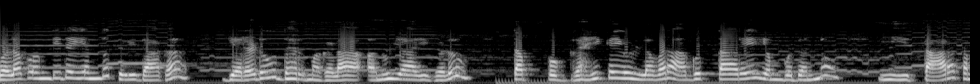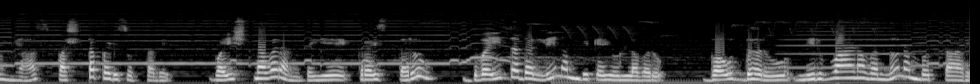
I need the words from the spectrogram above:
ಒಳಗೊಂಡಿದೆ ಎಂದು ತಿಳಿದಾಗ ಎರಡೂ ಧರ್ಮಗಳ ಅನುಯಾಯಿಗಳು ತಪ್ಪು ಗ್ರಹಿಕೆಯುಳ್ಳವರಾಗುತ್ತಾರೆ ಎಂಬುದನ್ನು ಈ ತಾರತಮ್ಯ ಸ್ಪಷ್ಟಪಡಿಸುತ್ತದೆ. ವೈಷ್ಣವರಂತೆಯೇ ಕ್ರೈಸ್ತರು ದ್ವೈತದಲ್ಲಿ ನಂಬಿಕೆಯುಳ್ಳವರು. ಬೌದ್ಧರು ನಿರ್ವಾಣವನ್ನು ನಂಬುತ್ತಾರೆ.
